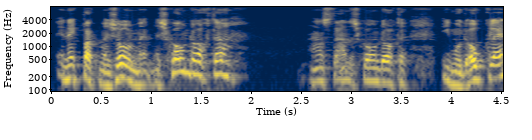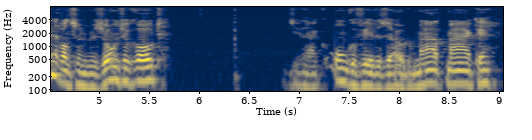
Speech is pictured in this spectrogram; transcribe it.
En ik pak mijn zoon met mijn schoondochter. Aanstaande schoondochter. Die moet ook kleiner, anders is mijn zoon zo groot. Dus die ga ik ongeveer dezelfde maat maken.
